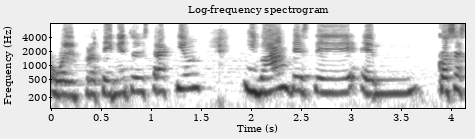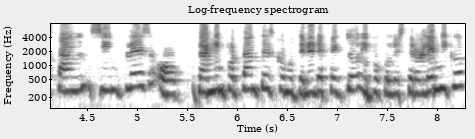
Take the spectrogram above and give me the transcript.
o el procedimiento de extracción, y van desde em, cosas tan simples o tan importantes como tener efecto hipocolesterolémico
